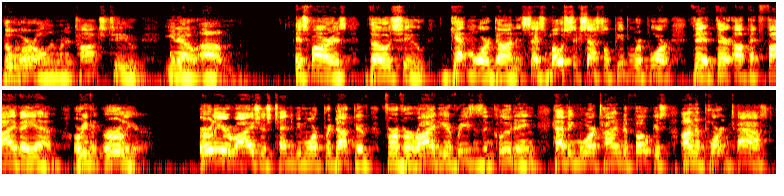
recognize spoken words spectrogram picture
the world, and when it talks to, you know, um, as far as those who get more done. It says most successful people report that they're up at 5 a.m. or even earlier. Earlier risers tend to be more productive for a variety of reasons, including having more time to focus on important tasks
